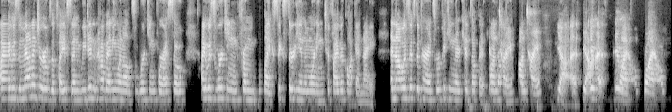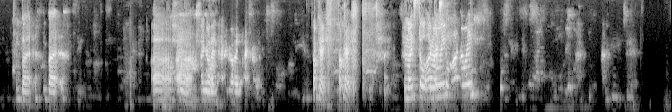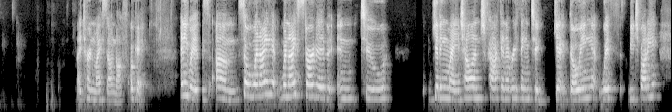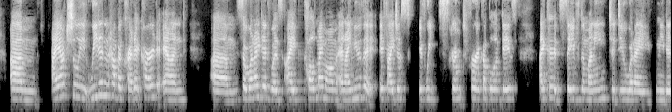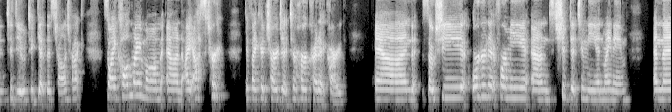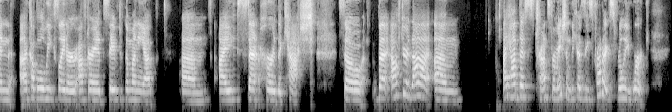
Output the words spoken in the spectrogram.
I was the manager of the place and we didn't have anyone else working for us. So I was working from like 6.30 in the morning to 5 o'clock at night. And that was if the parents were picking their kids up at on time. On time. Yeah. Yeah. It was, it wild. Wild. But, but, uh, hold uh, on. I got, an, I got an echo. Okay. Okay. Am I still echoing? Am I still echoing? I turned my sound off. Okay. Anyways, um, so when I when I started into getting my challenge pack and everything to get going with Beachbody, um, I actually we didn't have a credit card and Um, so what I did was I called my mom, and I knew that if I just if we scrimped for a couple of days, I could save the money to do what I needed to do to get this challenge pack. So I called my mom and I asked her if I could charge it to her credit card. And so she ordered it for me and shipped it to me in my name. And then a couple weeks later, after I had saved the money up, um, I sent her the cash. So, but after that, um, I had this transformation because these products really work.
